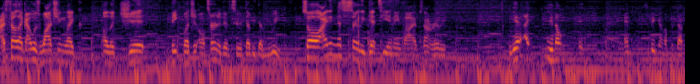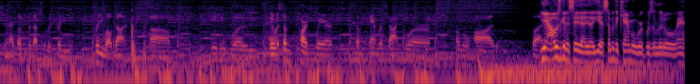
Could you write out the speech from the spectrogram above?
I felt like I was watching like a legit big budget alternative to WWE. So I didn't necessarily get TNA vibes, not really. Yeah, I, you know, it, and speaking of production, I thought the production was pretty, pretty well done. Um, it, it was there were some parts where some camera shots were a little odd, but Yeah, I was gonna say that. uh, yeah, some of the camera work was a little eh.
